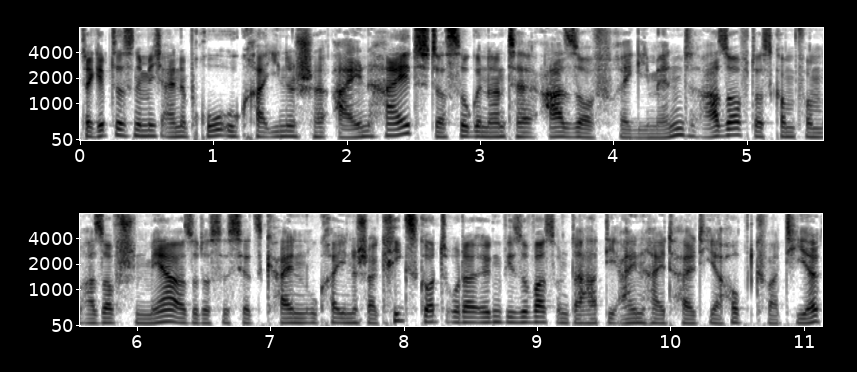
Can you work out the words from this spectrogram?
Da gibt es nämlich eine pro-ukrainische Einheit, das sogenannte Azov-Regiment. Azov, das kommt vom Asowschen Meer, also das ist jetzt kein ukrainischer Kriegsgott oder irgendwie sowas, und da hat die Einheit halt ihr Hauptquartier.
